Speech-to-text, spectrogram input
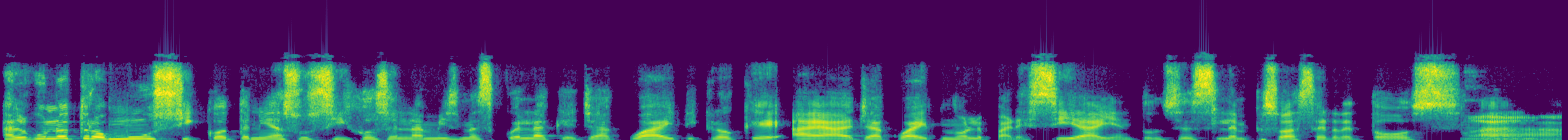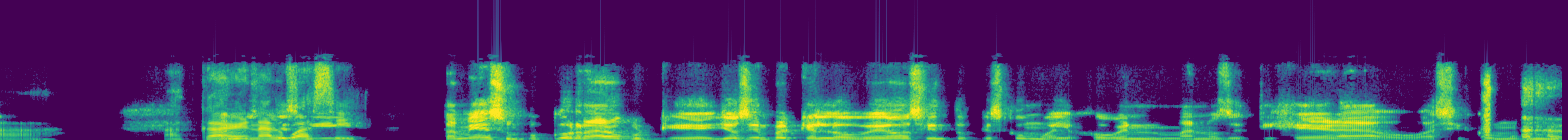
algún otro músico tenía sus hijos en la misma escuela que Jack White y creo que a Jack White no le parecía y entonces le empezó a hacer de tos a, a Karen, algo así. También es un poco raro porque yo siempre que lo veo siento que es como el joven manos de tijera o así como un,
